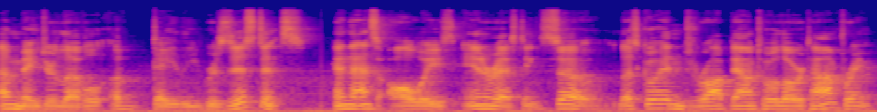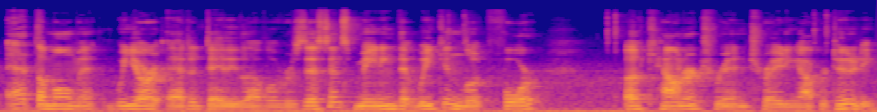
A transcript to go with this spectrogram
a major level of daily resistance. And that's always interesting. So let's go ahead and drop down to a lower time frame. At the moment, we are at a daily level of resistance, meaning that we can look for a counter trend trading opportunity.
